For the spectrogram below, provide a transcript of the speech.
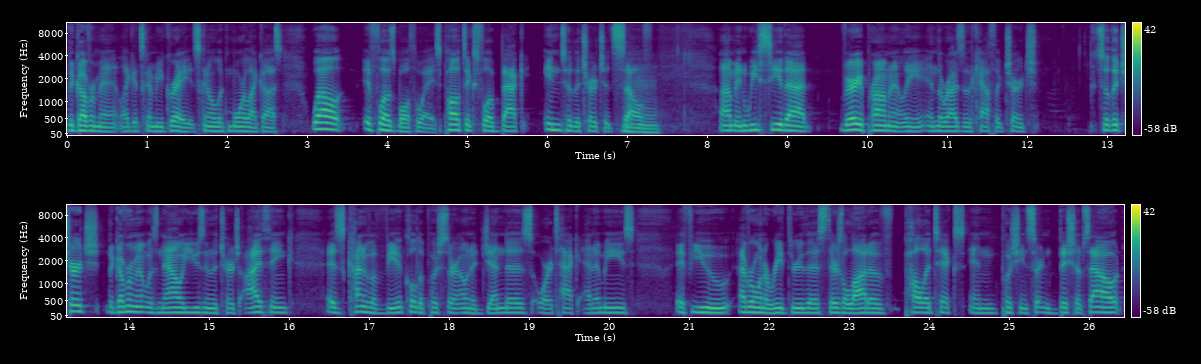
the government, like it's going to be great. It's going to look more like us. Well, it flows both ways. Politics flow back into the church itself. Mm. Um, and we see that very prominently in the rise of the Catholic Church. So the church, the government was now using the church, I think, as kind of a vehicle to push their own agendas or attack enemies. If you ever want to read through this, there's a lot of politics in pushing certain bishops out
